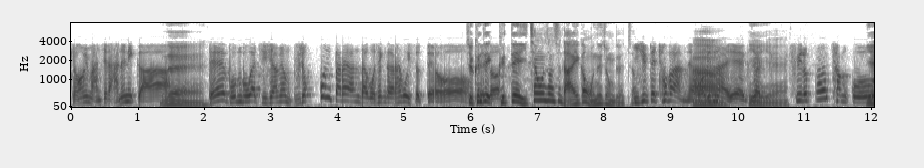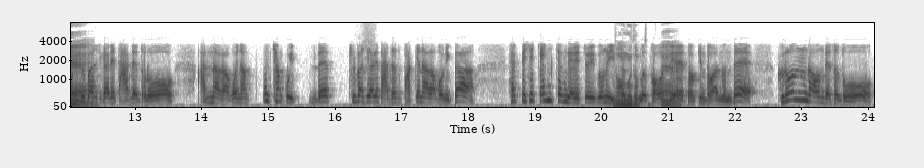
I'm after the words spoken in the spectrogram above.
경험이 많지 않으니까 네. 대본부가 지시하면 무조건 따라야 한다고 생각을 하고 있었대요. 저 근데 그때 이창훈 선수 나이가 어느 정도였죠? 20대 초반 네, 아, 어린 나이에 그러니까 예, 예. 추위를 꾹 참고 예. 출발 시간이 다 되도록 안 나가고 그냥 꾹 참고 있는데 출발 시간이 다 돼서 밖에 나가 보니까 햇빛이 쨍쨍 내렸죠. 이거는 너무 있었- 뭐 덥- 더, 예. 예, 덥긴 더웠는데 그런 가운데서도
